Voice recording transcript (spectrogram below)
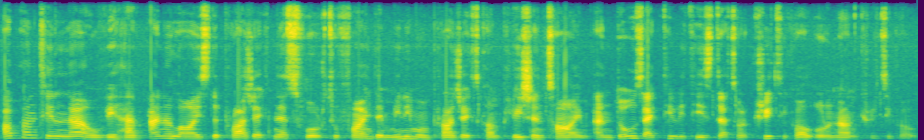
Up until now, we have analyzed the project network to find the minimum project completion time and those activities that are critical or non-critical.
